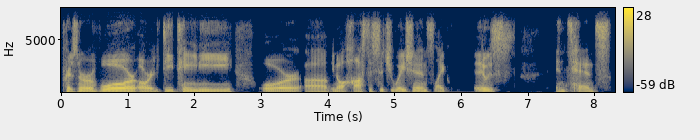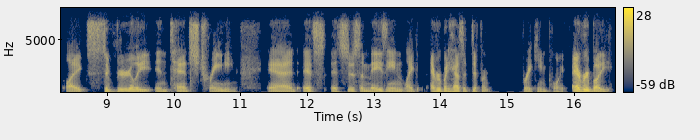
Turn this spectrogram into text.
prisoner of war or detainee or uh, you know hostage situations like it was intense, like severely intense training. And it's it's just amazing. Like everybody has a different breaking point. Everybody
